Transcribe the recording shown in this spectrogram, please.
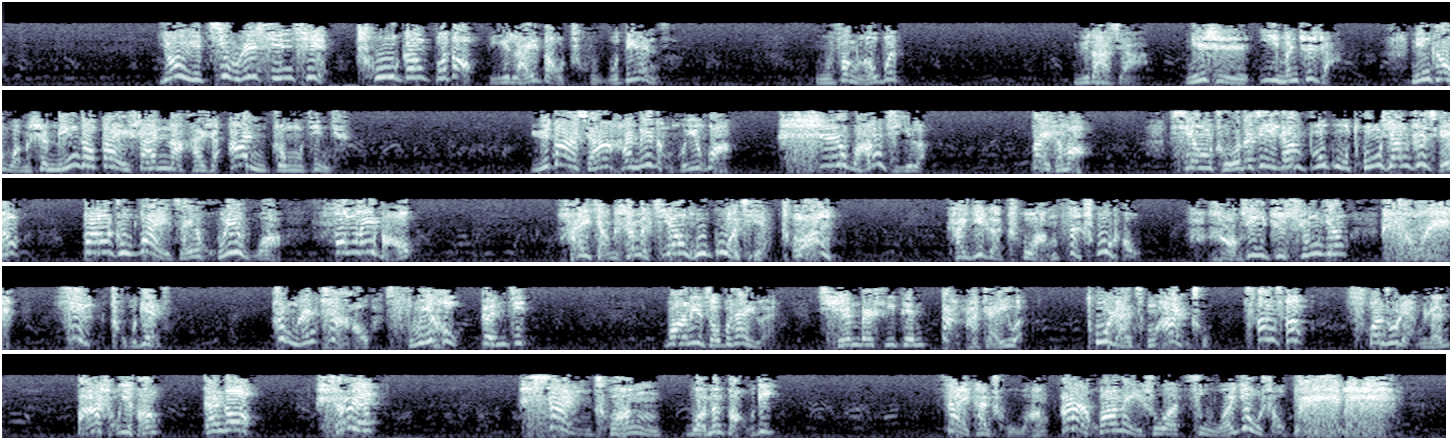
由于救人心切，出更不到，已来到楚店子。五凤楼问于大侠：“您是一门之长，您看我们是明着拜山呢，还是暗中进去？”于大侠还没等回话，狮王急了：“拜什么？姓楚的既然不顾同乡之情，帮助外贼毁我风雷堡，还讲什么江湖过节？闯！”他一个“闯”字出口，好像一只雄鹰，进了楚殿子。众人只好随后跟进。往里走不太远，前边是一片大宅院。突然从暗处蹭蹭窜出两个人，把手一横，站住！什么人？擅闯我们宝地！再看楚王，二话没说，左右手啪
